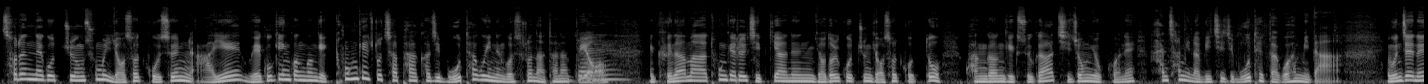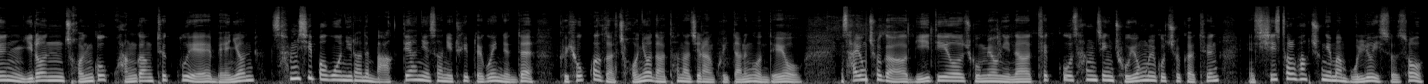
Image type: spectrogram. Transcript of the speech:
34곳 중 26곳은 아예 외국인 관광객 통계조차 파악하지 못하고 있는 것으로 나타났고요. 네. 그나마 통계를 집계하는 8곳 중 6곳도 관광객 수가 지정 요건에 한참이나 미치지 못했다고 합니다. 문제는 이런 전국 관광 특구에 매년 30억 원이라는 막대한 예산이 투입되고 있는데 그 효과가 전혀 나타나질 않고 있다는 건데요. 사용처가 미디어 조명이나 특구 상징 조형물 구축 같은 시설 확충에만 몰려 있어서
